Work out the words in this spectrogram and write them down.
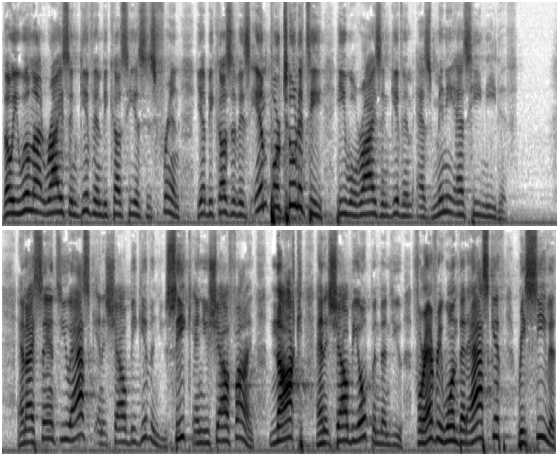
though he will not rise and give him because he is his friend, yet because of his importunity he will rise and give him as many as he needeth. And I say unto you, Ask, and it shall be given you. Seek, and you shall find. Knock, and it shall be opened unto you. For everyone that asketh, receiveth,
